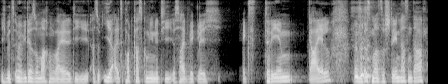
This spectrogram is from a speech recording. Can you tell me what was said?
ich würde es immer wieder so machen, weil die, also ihr als Podcast-Community ist halt wirklich extrem geil, wenn man das mal so stehen lassen darf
